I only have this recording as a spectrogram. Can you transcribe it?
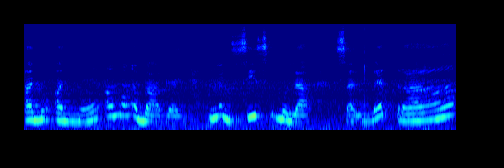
ano-ano ang mga bagay na nagsisimula sa letrang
